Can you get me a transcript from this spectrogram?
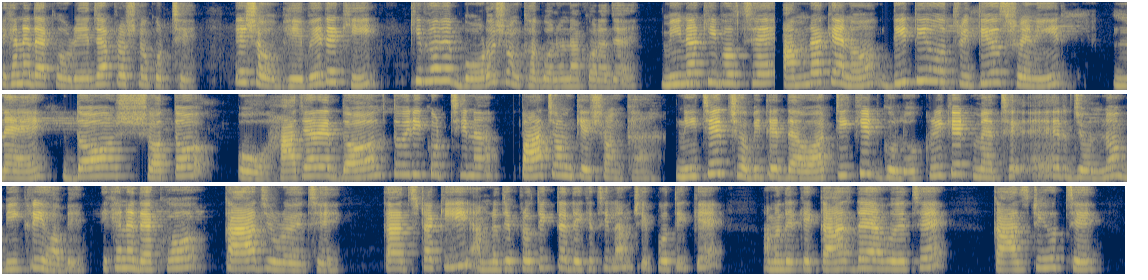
এখানে দেখো, রেজা প্রশ্ন করছে, এসো ভেবে দেখি কীভাবে বড় সংখ্যা গণনা করা যায়? মিনা কি বলছে, আমরা কেন দ্বিতীয় ও তৃতীয় শ্রেণির ন্যায় দশ, শত ও হাজারের দল তৈরি করছি না? পাঁচ অঙ্কের সংখ্যা। নিচের ছবিতে দেওয়া টিকিটগুলো ক্রিকেট ম্যাচের জন্য বিক্রি হবে। এখানে দেখো কাজ রয়েছে। কাজটা কি? আমরা যে প্রতীকটা দেখেছিলাম, সেই প্রতীকে আমাদেরকে কাজ দেয়া হয়েছে। কাজটি হচ্ছে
